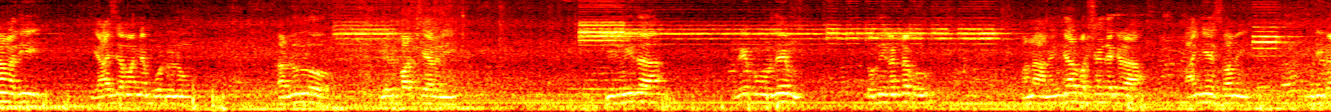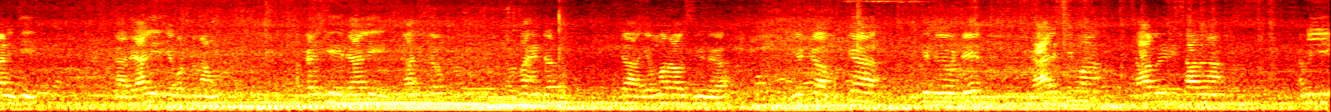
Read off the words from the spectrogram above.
కృష్ణానది యాజమాన్య బోర్డును కర్నూలులో ఏర్పాటు చేయాలని దీని మీద రేపు ఉదయం తొమ్మిది గంటలకు మన నంద్యాల బస్ స్టాండ్ దగ్గర ఆంజనేయ స్వామి గుడి కానించి ర్యాలీ చేపడుతున్నాము. అక్కడి నుంచి ర్యాలీ గాంధీలో ధర్మా సెంటర్ ఇంకా ఎంఆర్ ఆఫీస్ మీదుగా ఈ యొక్క ముఖ్య ఉద్దేశం ఏమంటే రాయలసీమ సాగునీటి సాధన కమిటీ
